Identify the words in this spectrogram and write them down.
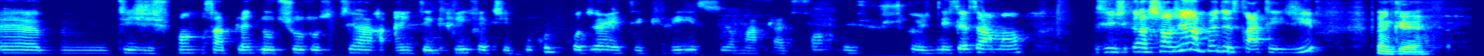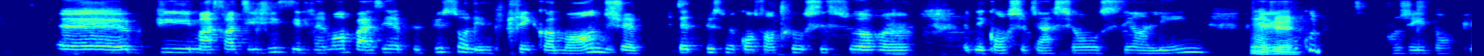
je pense à plein d'autres choses aussi à, intégrer. Fait que j'ai beaucoup de produits à intégrer sur ma plateforme que nécessairement j'ai changé un peu de stratégie. OK. Euh, puis ma stratégie, c'est vraiment basée un peu plus sur les précommandes. Je vais peut-être plus me concentrer aussi sur euh, des consultations aussi en ligne. Euh, beaucoup de choses changé, donc...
